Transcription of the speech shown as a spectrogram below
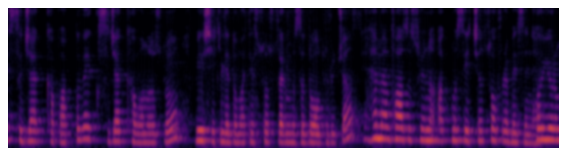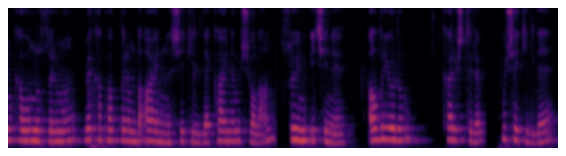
Sıcak kapaklı ve sıcak kavanozlu bir şekilde domates soslarımızı dolduracağız. Hemen fazla suyunu akması için sofra bezine koyuyorum kavanozlarımı ve kapaklarım da aynı şekilde kaynamış olan suyun içine alıyorum. Karıştırıp bu şekilde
